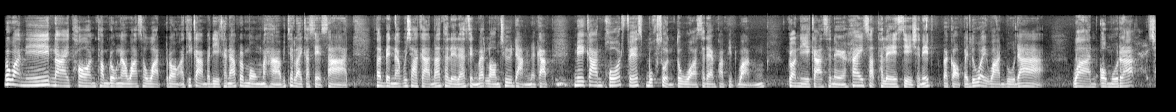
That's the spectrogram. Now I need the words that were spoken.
เมื่อวานนี้นายทรธรรมรงนาวาสวัสดิ์รองอธิการบดีคณะประมงมหาวิทยาลัยเกษตรศาสตร์ ท่านเป็นนักวิชาการด้านทะเลและสิ่งแวดล้อมชื่อดังนะครับ มีการโพสต์ Facebook ส่วนตัวแสดงความผิดหวัง กรณีการเสนอให้สัตว์ทะเล 4 ชนิดประกอบไปด้วยวานบูด้า วานโอมูระ ฉ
